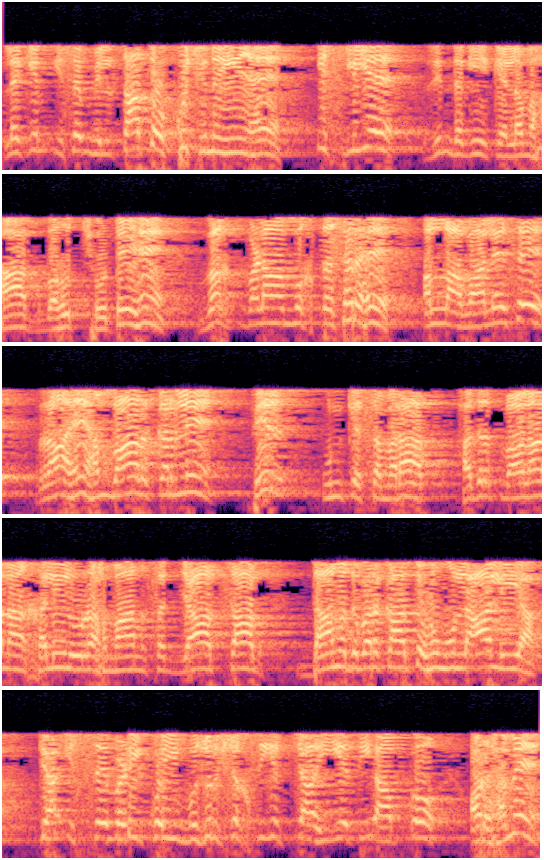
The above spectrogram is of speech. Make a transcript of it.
لیکن اسے ملتا تو کچھ نہیں ہے۔ اس لیے زندگی کے لمحات بہت چھوٹے ہیں۔ وقت بڑا مختصر ہے۔ اللہ والے سے راہیں ہموار کر لیں۔ پھر ان کے سمراٹ حضرت مولانا خلیل الرحمان سجاد صاحب دامد برکات لیا کیا اس سے بڑی کوئی بزرگ شخصیت چاہیے تھی آپ کو؟ اور ہمیں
